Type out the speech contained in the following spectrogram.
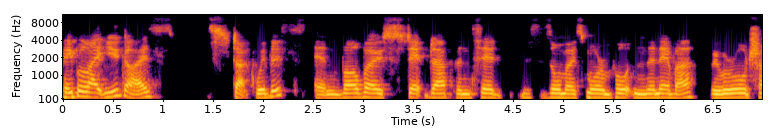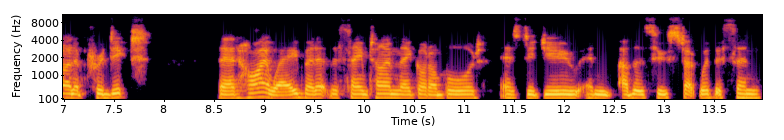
people like you guys stuck with us and Volvo stepped up and said, this is almost more important than ever. We were all trying to predict that highway, but at the same time, they got on board, as did you and others who stuck with us. And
